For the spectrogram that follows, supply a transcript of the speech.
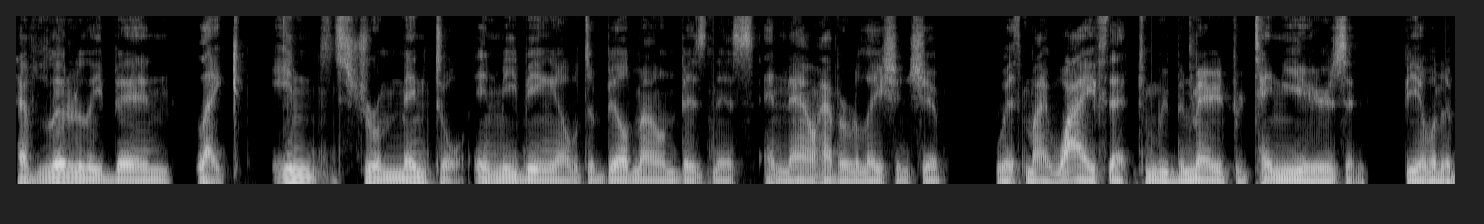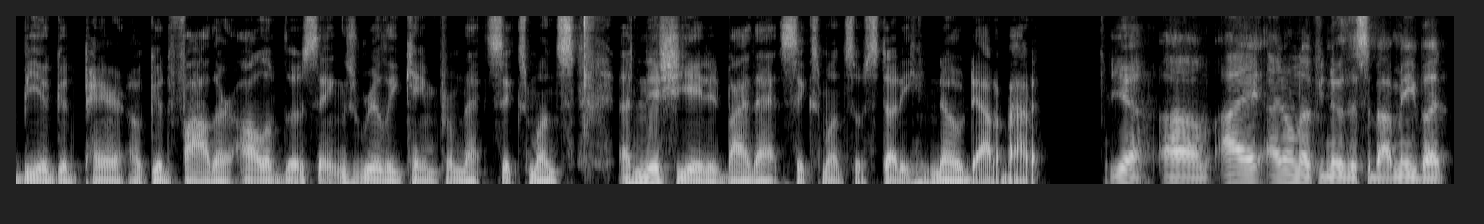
have literally been like instrumental in me being able to build my own business and now have a relationship with my wife that we've been married for 10 years and be able to be a good parent, a good father. All of those things really came from that six months, initiated by that six months of study. No doubt about it. Yeah. Um, I, I don't know if you know this about me, but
